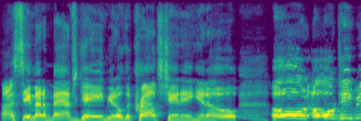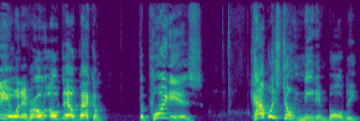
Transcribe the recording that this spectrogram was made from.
I see him at a Mavs game, you know, the crowd's chanting, you know, oh, oh ODB or whatever, o- Odell Beckham. The point is, Cowboys don't need him, Baldy.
